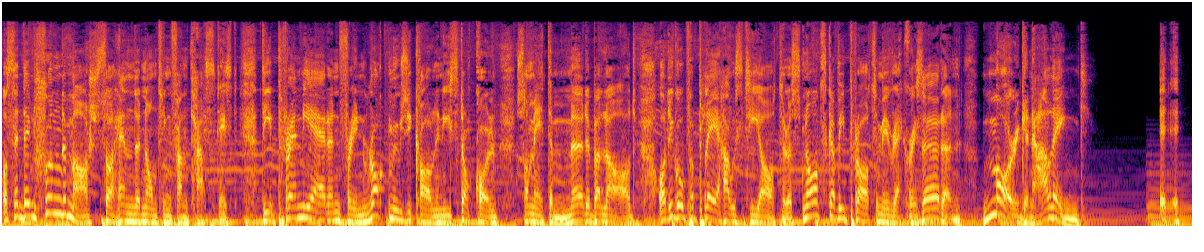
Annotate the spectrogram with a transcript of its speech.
Och sen den 7 mars så händer någonting fantastiskt. Det är premiären för en rockmusikal i Stockholm som heter Mörderballad och det går på Playhouse Teater och snart ska vi prata med regissören Morgan Alling.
